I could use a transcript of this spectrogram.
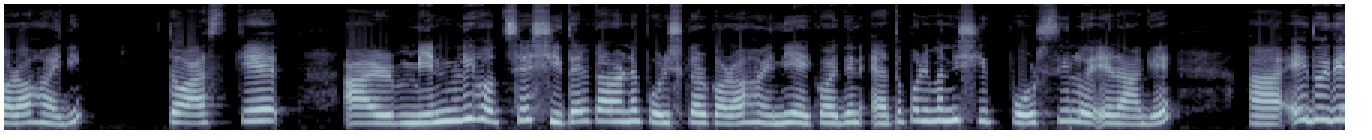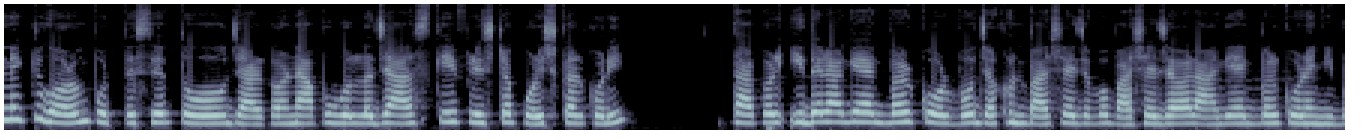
করা হয়নি। তো আজকে আর মেনলি হচ্ছে শীতের কারণে পরিষ্কার করা হয়নি। এই কয়দিন এত পরিমাণে শীত পড়ছিল এর আগে। এই দুই দিন একটু গরম পড়তেছে, তো যার কারণে আপু বলল যে আজকেই ফ্রিজটা পরিষ্কার করি। তারপর ঈদের আগে একবার করব, যখন বাসায় যাব, বাসায় যাওয়ার আগে একবার করে নিব।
